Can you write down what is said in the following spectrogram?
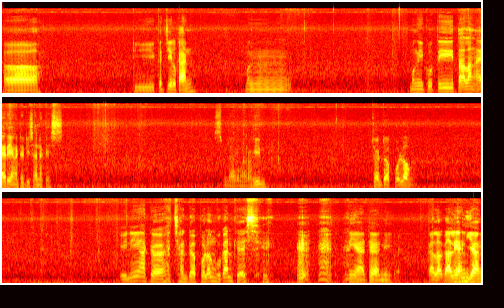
uh, dikecilkan meng, mengikuti talang air yang ada di sana guys. Bismillahirrahmanirrahim. Janda bolong ini ada janda bolong bukan guys ini ada nih kalau kalian yang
